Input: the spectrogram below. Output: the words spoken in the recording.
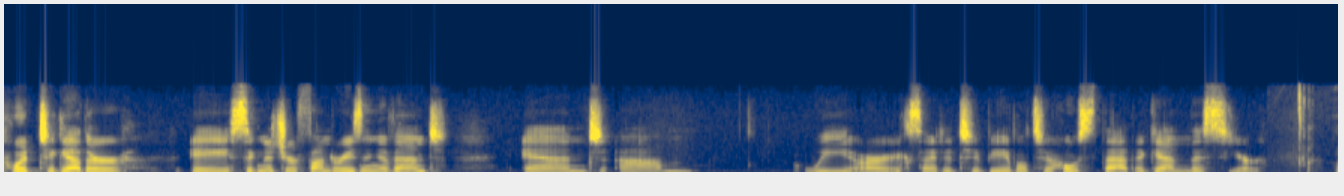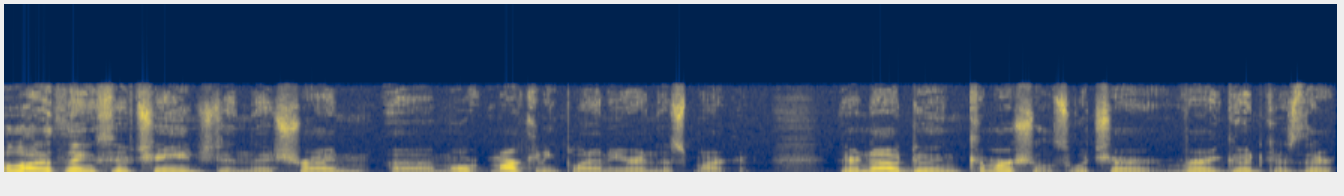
put together a signature fundraising event and um, we are excited to be able to host that again this year. A lot of things have changed in the Shrine uh, marketing plan here in this market. They're now doing commercials, which are very good because they're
